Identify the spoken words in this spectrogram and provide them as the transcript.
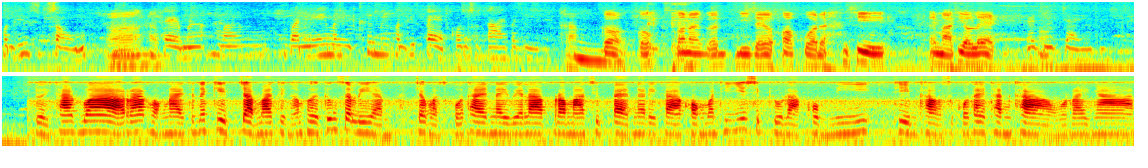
คนที่สิบสองอ๋อครับแต่มามาวันนี้มันขึ้นเป็นคนที่แปดคนสุดท้ายพอดีครับ ก็ก็ก็น่าก็ดีใจกับครอบครัวด้วยที่ได้มาเที่ยวแรก ก็ดีใจ โดยคาดว่าร่างของนายธนกิจจะมาถึงอำเภอทุ่งเสลี่ยม จังหวัดสุโขทัยในเวลาประมาณ 18 นาฬิกาของวันที่ 20 ตุลาคมนี้ ทีมข่าวสุโขทัยทันข่าวรายงาน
